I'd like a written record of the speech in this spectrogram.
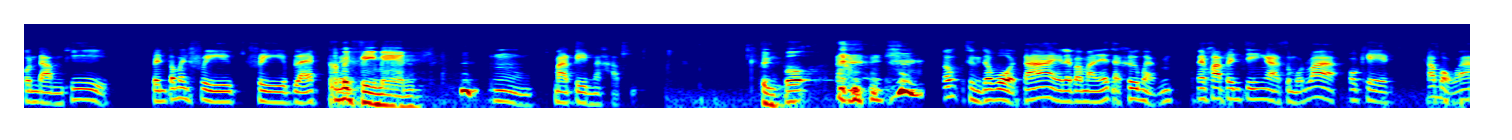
คนดำที่ เป็นต้องเป็น free free black ต้องเป็น free man อืม มาร์ตินนะครับ ถึงโป๊ะ ต้องถึงจะโหวตได้อะไรประมาณนี้ แต่คือเหมือนในความเป็นจริงอะ สมมติว่า โอเค ถ้าบอกว่า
